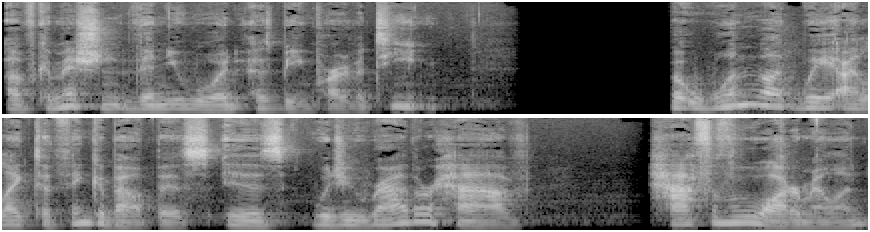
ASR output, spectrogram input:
of commission than you would as being part of a team. But one way I like to think about this is would you rather have half of a watermelon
